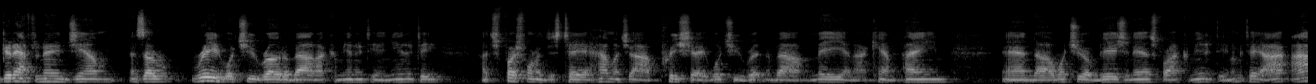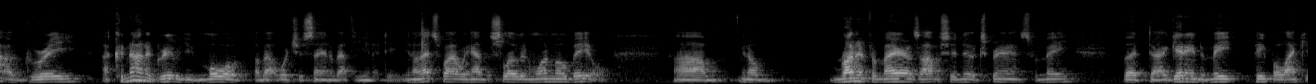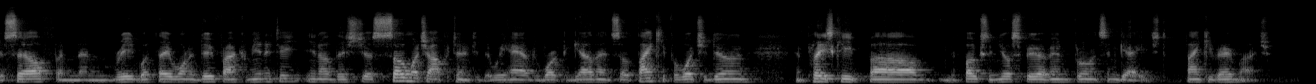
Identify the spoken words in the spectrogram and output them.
Good afternoon, Jim. As I read what you wrote about our community and unity, I just first want to just tell you how much I appreciate what you've written about me and our campaign and uh, what your vision is for our community. Let me tell you, I, I agree. I could not agree with you more about what you're saying about the unity. You know, that's why we have the slogan "One Mobile." Um, you know, running for mayor is obviously a new experience for me. But uh, getting to meet people like yourself and, and read what they want to do for our community, you know, there's just so much opportunity that we have to work together. And so thank you for what you're doing. And please keep uh, the folks in your sphere of influence engaged. Thank you very much.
